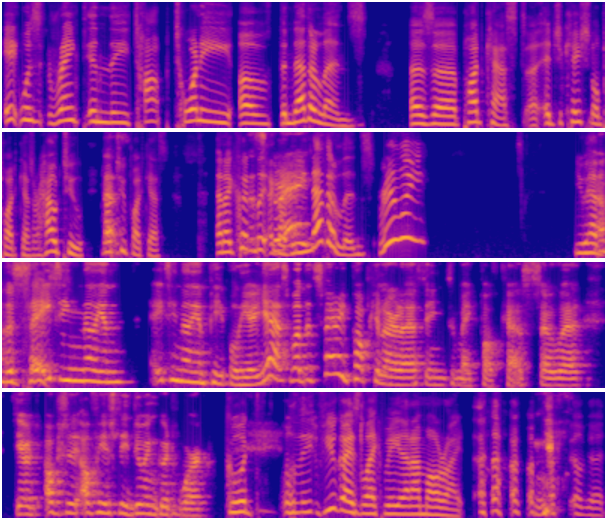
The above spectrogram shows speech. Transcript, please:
It was ranked in the top 20 of the netherlands as a podcast uh, educational podcast or how to how to podcast. And i couldn't I go, netherlands. Really? You have this 18 million 18 million people here. Yes, but it's very popular uh, thing to make podcasts. So uh, you're obviously obviously doing good work. Good. Well, if you guys like me, then I'm all right. I feel good.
